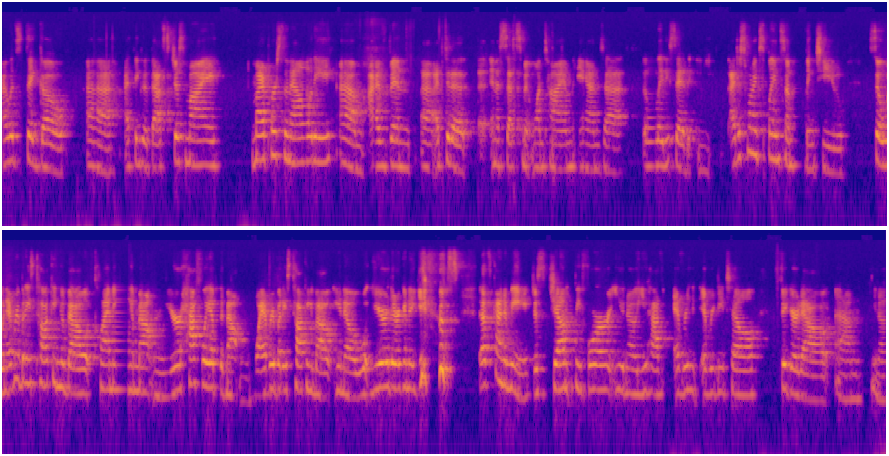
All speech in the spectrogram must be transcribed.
I would say go. Uh, I think that that's just my my personality. Um, I've been uh, I did a an assessment one time, and uh, the lady said I just want to explain something to you. So when everybody's talking about climbing a mountain, you're halfway up the mountain. Why everybody's talking about, you know, what gear they're going to use. That's kind of me. Just jump before, you know, you have every every detail figured out. Um, you know,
